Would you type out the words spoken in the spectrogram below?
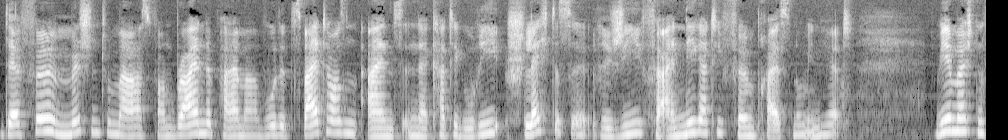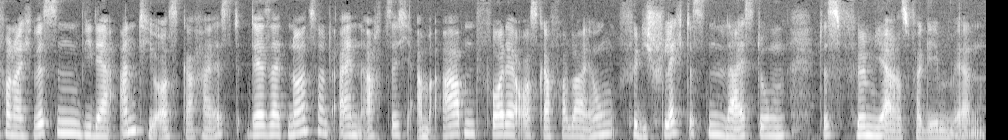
Der Film Mission to Mars von Brian De Palma wurde 2001 in der Kategorie Schlechteste Regie für einen Negativfilmpreis nominiert. Wir möchten von euch wissen, wie der Anti-Oscar heißt, der seit 1981 am Abend vor der Oscarverleihung für die schlechtesten Leistungen des Filmjahres vergeben werden.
